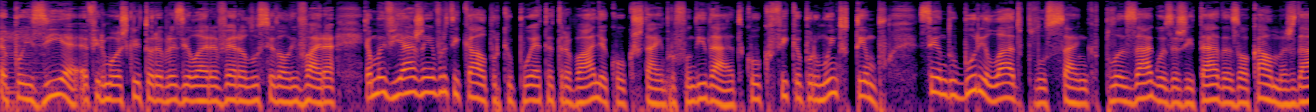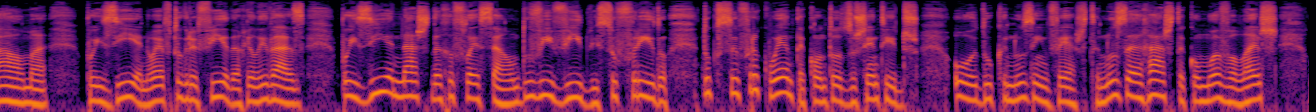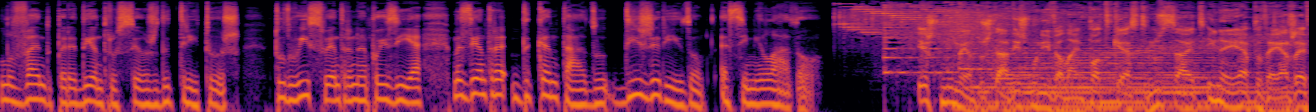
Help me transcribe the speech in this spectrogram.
A poesia, afirmou a escritora brasileira Vera Lúcia de Oliveira, é uma viagem vertical porque o poeta trabalha com o que está em profundidade, com o que fica por muito tempo, sendo burilado pelo sangue, pelas águas agitadas ou calmas da alma. Poesia não é fotografia da realidade. Poesia nasce da reflexão, do vivido e sofrido, do que se frequenta com todos os sentidos, ou do que nos investe, nos arrasta como avalanche, levando para dentro os seus detritos. Tudo isso entra na poesia, mas entra decantado, digerido, assimilado. Este momento está disponível em podcast no site e na app da RGF.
